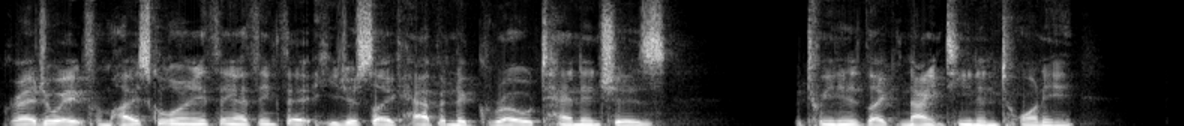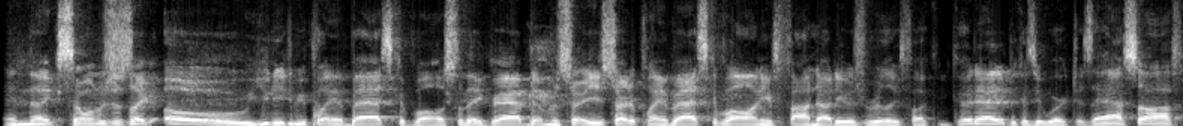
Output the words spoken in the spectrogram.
graduate from high school or anything. I think that he just like happened to grow 10 inches between like 19 and 20. And like someone was just like, "Oh, you need to be playing basketball." So they grabbed him and started, he started playing basketball, and he found out he was really fucking good at it because he worked his ass off,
